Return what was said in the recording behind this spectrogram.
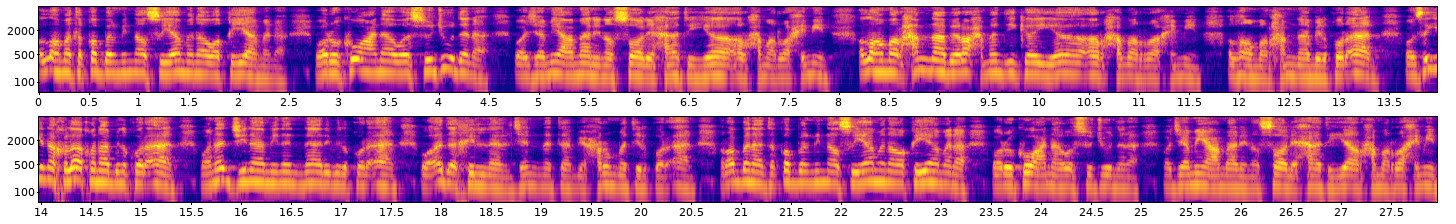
اللهم تقبل منا صيامنا وقيامنا وركوعنا وسجودنا وسجودنا وجميع أعمالنا الصالحات يا أرحم الراحمين. اللهم ارحمنا برحمتك يا أرحم الراحمين. اللهم ارحمنا بالقرآن وزين أخلاقنا بالقرآن ونجنا من النار بالقرآن وأدخلنا الجنة بحرمة القرآن. ربنا تقبل منا صيامنا وقيامنا وركوعنا وسجودنا وجميع أعمالنا الصالحات يا أرحم الراحمين.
